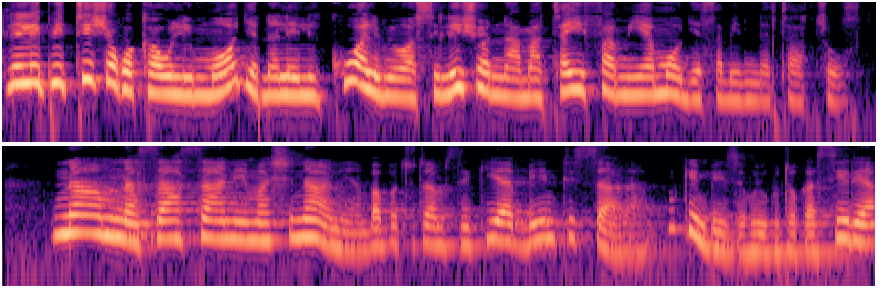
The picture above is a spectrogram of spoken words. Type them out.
lilipitishwa kwa kauli moja na lilikuwa limewasilishwa na mataifa 173. Naam, na sasa ni mashinani ambapo tutamsikia binti Sara, mkimbizi huyu kutoka siria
